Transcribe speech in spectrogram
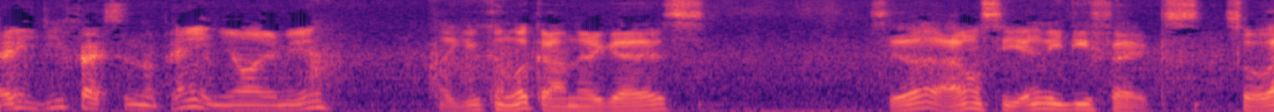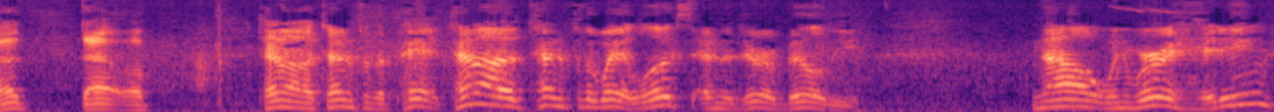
any defects in the paint. You know what I mean? Like you can look on there, guys. See that? I don't see any defects. So that that uh, ten out of ten for the paint, ten out of ten for the way it looks and the durability. Now when we're hitting,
